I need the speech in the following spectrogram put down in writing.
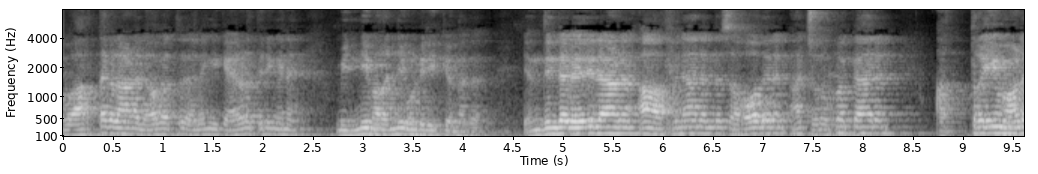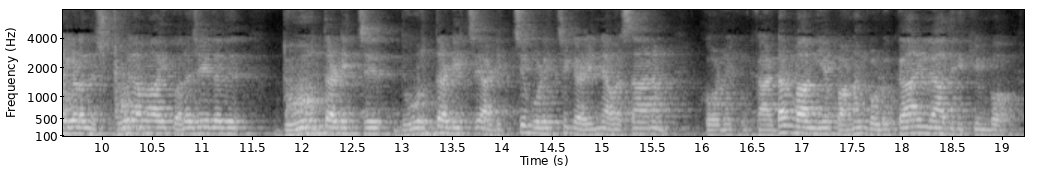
വാർത്തകളാണ് ലോകത്ത് അല്ലെങ്കിൽ കേരളത്തിൽ ഇങ്ങനെ മിന്നി മറഞ്ഞുകൊണ്ടിരിക്കുന്നത്. എന്തിന്റെ പേരിലാണ് ആ അഫ്നാൻ എന്ന സഹോദരൻ ആ ചെറുപ്പക്കാരൻ അത്രയും ആളുകളെ നിഷ്ഠൂരമായി കൊല ചെയ്തത്? ദൂർത്തടിച്ച് ദൂർത്തടിച്ച് അടിച്ചു പൊളിച്ച് കഴിഞ്ഞ അവസാനം കൊടു- വാങ്ങിയ പണം കൊടുക്കാനില്ലാതിരിക്കുമ്പോൾ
